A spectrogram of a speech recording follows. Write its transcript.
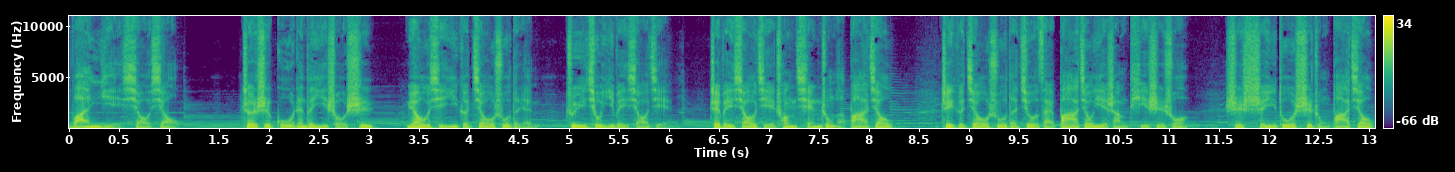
晚也萧萧。这是古人的一首诗，描写一个教书的人追求一位小姐。这位小姐窗前种了芭蕉，这个教书的就在芭蕉叶上题诗说：“是谁多识种芭蕉？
